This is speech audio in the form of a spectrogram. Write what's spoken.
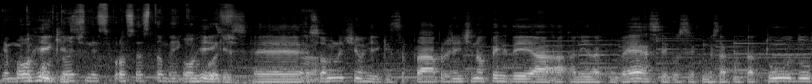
que é muito Ô, importante nesse processo também. Ô, Ricks, é, ah. só um minutinho, Ricks, pra, pra gente não perder a, a, linha da conversa e você começar a contar tudo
